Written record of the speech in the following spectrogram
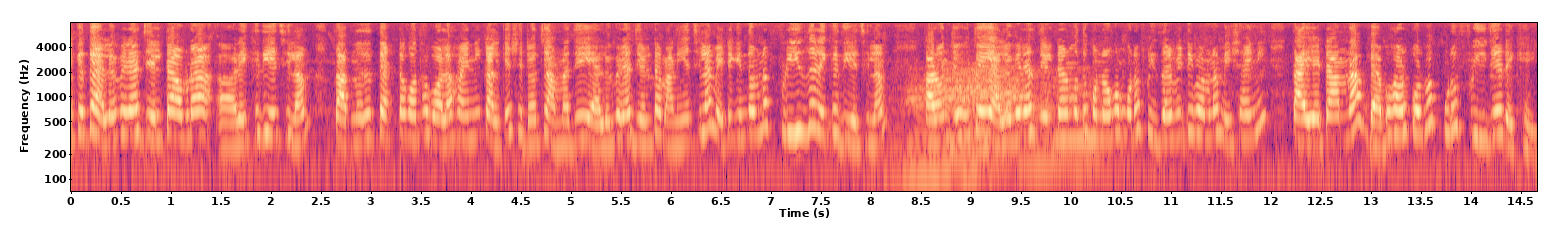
কালকে তো অ্যালোভেরা জেলটা আমরা রেখে দিয়েছিলাম। তো আপনাদের তো একটা কথা বলা হয়নি কালকে, সেটা হচ্ছে আমরা যে অ্যালোভেরা জেলটা বানিয়েছিলাম, এটা কিন্তু আমরা ফ্রিজে রেখে দিয়েছিলাম। কারণ যেহেতু এই অ্যালোভেরা জেলটার মধ্যে কোনো রকম কোনো প্রিজারভেটিভ আমরা মেশাইনি, তাই এটা আমরা ব্যবহার করব পুরো ফ্রিজে রেখেই।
